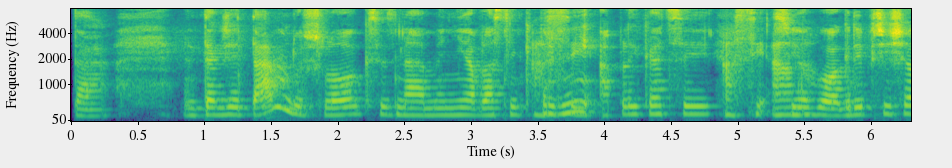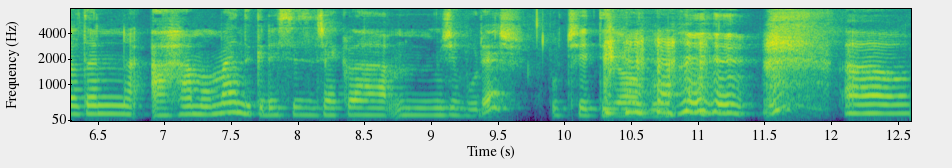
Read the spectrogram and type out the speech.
Ta. Takže tam došlo k seznámení a vlastně k první asi, aplikaci asi s jogou. A kdy přišel ten aha moment, kdy jsi řekla, mm, že budeš učit jogu? Uh,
